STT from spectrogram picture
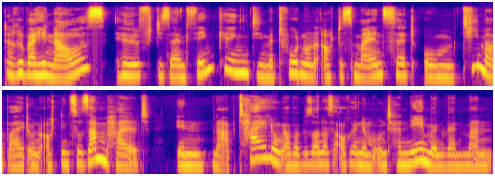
Darüber hinaus hilft Design Thinking, die Methoden und auch das Mindset, um Teamarbeit und auch den Zusammenhalt in einer Abteilung, aber besonders auch in einem Unternehmen, wenn man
